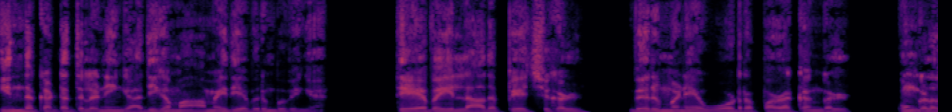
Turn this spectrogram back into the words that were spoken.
இந்த கட்டத்துல நீங்க அதிகமா அமைதிய விரும்புவீங்க. தேவையில்லாத பேச்சுகள் வெறுமனே ஓடுற பழக்கங்கள் உங்களை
